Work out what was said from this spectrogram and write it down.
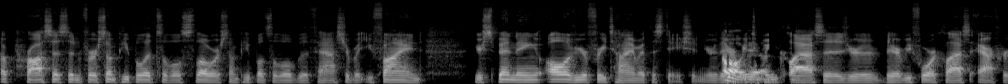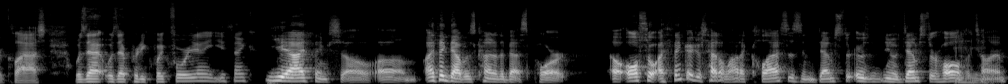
a process, and for some people it's a little slower, some people it's a little bit faster. But you find you're spending all of your free time at the station. You're there oh, between yeah. classes. You're there before class, after class. Was that was that pretty quick for you? You think? Yeah, I think so. Um, I think that was kind of the best part. Uh, also, I think I just had a lot of classes in Dempster. It was you know Dempster Hall mm-hmm. at the mm-hmm. time,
